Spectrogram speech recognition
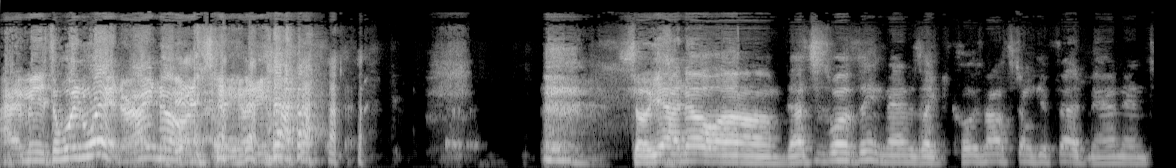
I mean, it's a win-win, right? No, I'm just kidding. so yeah, no, um, that's just one of the things, man. Is like closed mouths don't get fed, man, and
